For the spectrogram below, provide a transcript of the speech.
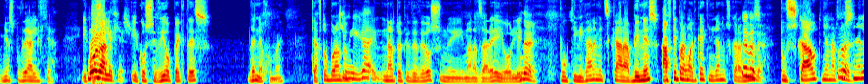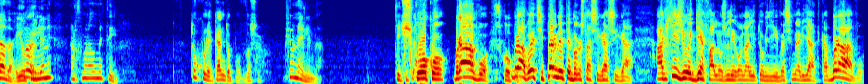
μια σπουδαία αλήθεια. Μόνο αλήθειες. 22 παίκτες δεν έχουμε. Και αυτό μπορεί να το, Κυνηγάει. να το επιβεβαιώσουν οι μανατζαρέοι όλοι Ναι. Που κυνηγάνε με τις καραμπίνες. Αυτοί πραγματικά κυνηγάνε με τους καραμπίνες βέβαια. του σκάουτ για να έρθουν Ναι. στην Ελλάδα. Οι Ναι. οποίοι λένε Να έρθουμε να δούμε τι. Το έχουν κάνει το ποδόσφαιρο. Ποιον Έλληνα; Και κοίτα- Σκόκο, μπράβο. Σκόκο. Μπράβο, έτσι παίρνετε μπροστά σιγά σιγά. Αρχίζει ο εγκέφαλος λίγο να λειτουργεί μεσημεριάτικα. Μπράβο.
